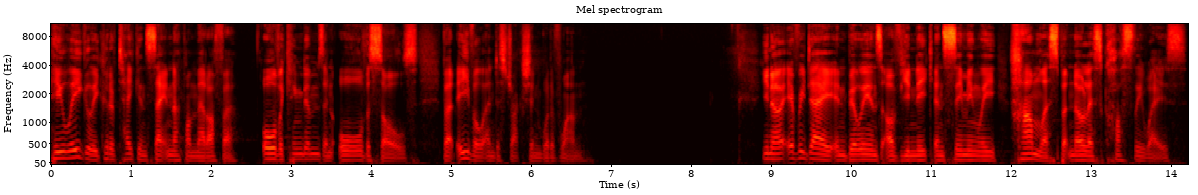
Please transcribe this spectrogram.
He legally could have taken Satan up on that offer, all the kingdoms and all the souls, but evil and destruction would have won. You know, every day in billions of unique and seemingly harmless but no less costly ways,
